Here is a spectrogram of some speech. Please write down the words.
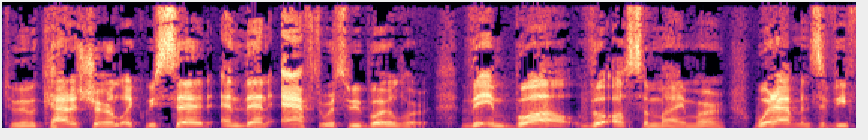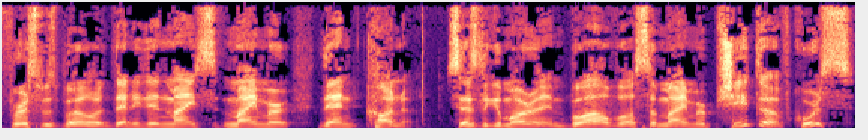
to be Mikadesh her, like we said, and then afterwards we boil her. The V'asa Maimer. What happens if he first was boil her, then he did Maimer, then Kana? Says the Gemara in Baal V'asa Maimer Pshita. Of course,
